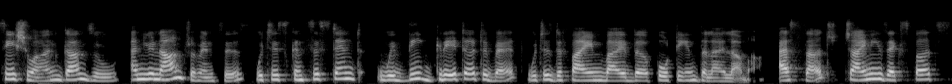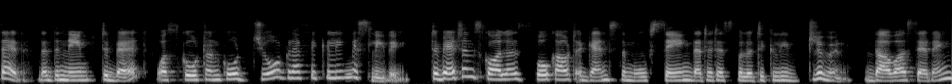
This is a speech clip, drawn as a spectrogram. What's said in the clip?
Sichuan, Gansu, and Yunnan provinces, which is consistent with the Greater Tibet, which is defined by the 14th Dalai Lama. As such, Chinese experts said that the name Tibet was quote unquote geographically misleading Tibetan scholars spoke out against the move, saying that it is politically driven. Dawa Tsering,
